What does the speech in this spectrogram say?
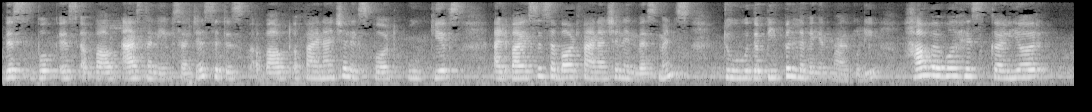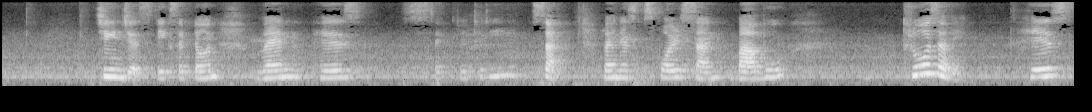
This book is about as the name suggests it is about a financial expert who gives advices about financial investments to the people living in Malgudi. However his career changes takes a turn when his secretary son when his spoiled son Babu throws away his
